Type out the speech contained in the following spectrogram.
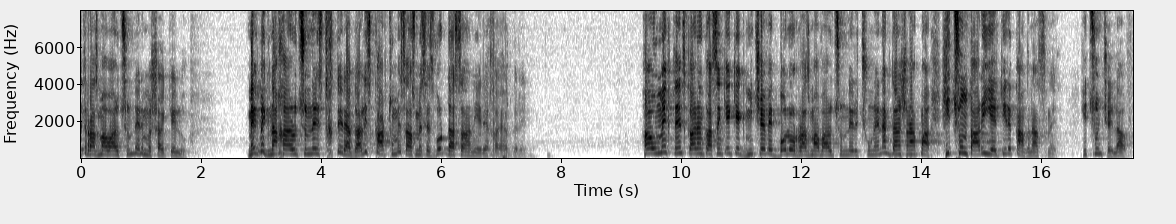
այդ ռազմավարությունները մշակելու։ Մեկ-մեկ նախարարություններից թղթեր է գալիս, կարդում ես, ասում ես, ես որ դասարանի երեխա է գրել։ Հա ու մենք տենց կարանք ասենք եկեք միջև այդ բոլոր ռազմավարությունները չունենանք, դա նշանակում է 50 տարի երկիրը կանգնացնել։ 50 չէ, լավ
